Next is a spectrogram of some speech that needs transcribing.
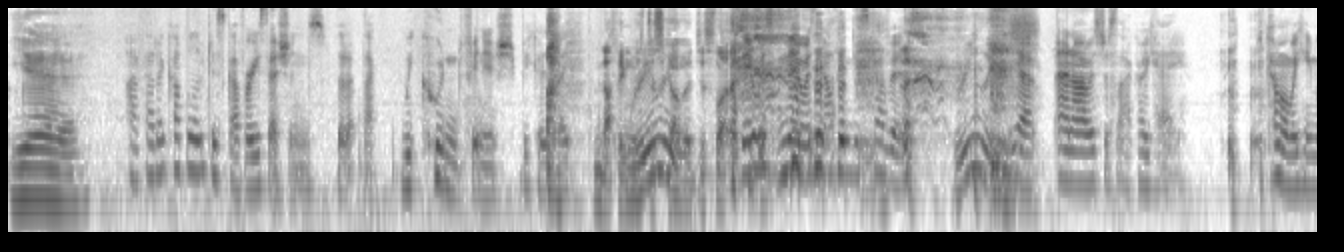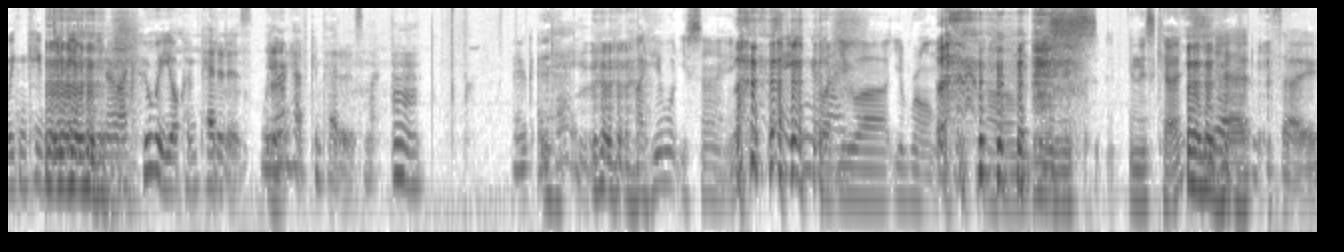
Yeah. I've had a couple of discovery sessions that that we couldn't finish because they, Nothing was Really? discovered. Just like there was there was nothing discovered. Really? Yeah, and I was just like, okay, come on, we can we can keep digging. You know, like who are your competitors? We Yeah. don't have competitors. I'm like, mm, o- okay. I hear what you're saying, Saying, but you are you're wrong um, in this in this case. yeah. So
